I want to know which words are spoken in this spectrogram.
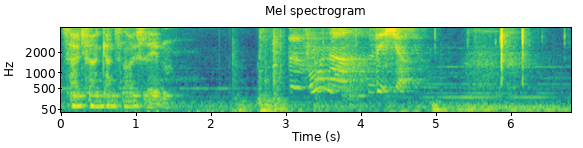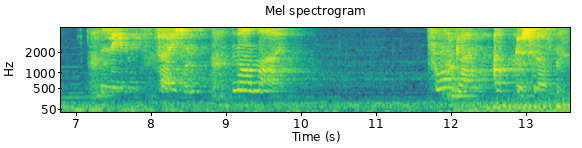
Zeit für ein ganz neues Leben. Bewohner sicher. Lebenszeichen normal. Vorgang abgeschlossen.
